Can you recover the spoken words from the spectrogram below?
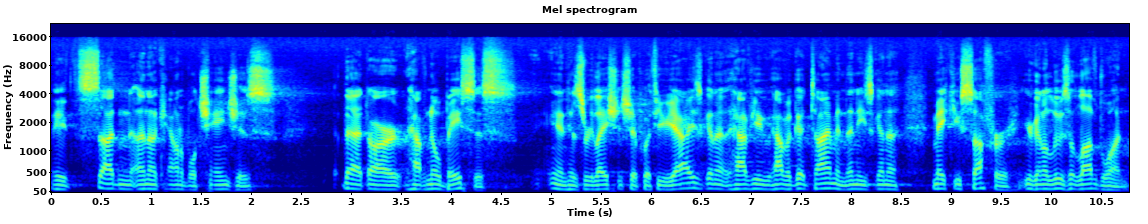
The sudden, unaccountable changes that are have no basis in his relationship with you. Yeah, he's going to have you have a good time and then he's going to make you suffer. You're going to lose a loved one.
